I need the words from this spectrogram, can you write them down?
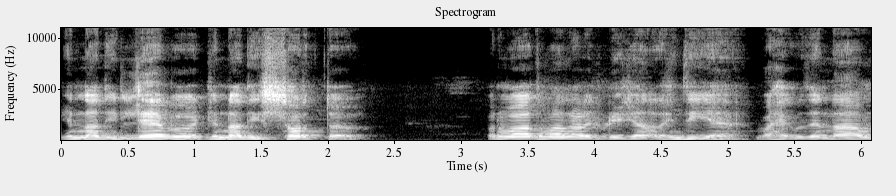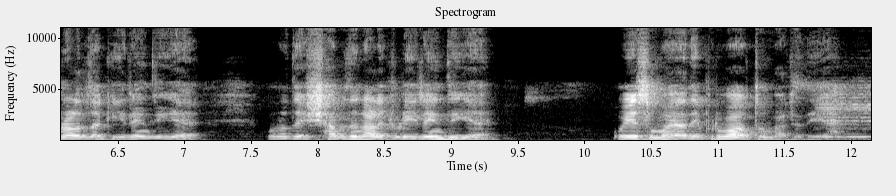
ਜਿਨ੍ਹਾਂ ਦੀ ਲਿਵ, ਜਿਨ੍ਹਾਂ ਦੀ ਸੁਰਤ ਪਰਮਾਤਮਾ ਨਾਲ ਜੁੜੀ ਜਾ ਰਹਿੰਦੀ ਹੈ, ਵਾਹਿਗੁਰੂ ਦੇ ਨਾਮ ਨਾਲ ਲੱਗੀ ਰਹਿੰਦੀ ਹੈ ਉਹਨਾਂ ਦੇ ਸ਼ਬਦ ਨਾਲ ਜੁੜੀ ਰਹਿੰਦੀ ਹੈ, ਉਹ ਇਸ ਮਾਇਆ ਦੇ ਪ੍ਰਭਾਵ ਤੋਂ ਬਚਦੇ ਹੈ।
